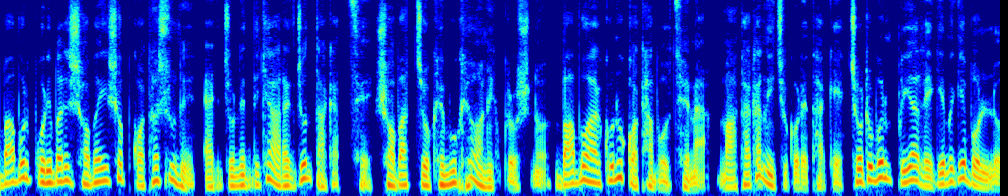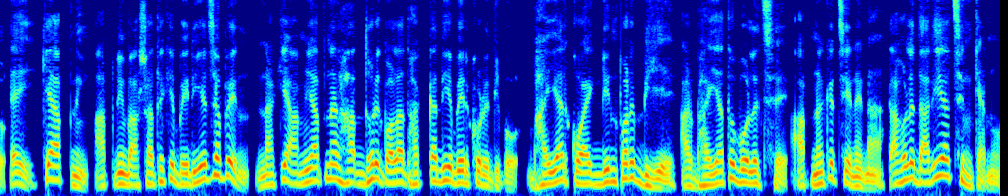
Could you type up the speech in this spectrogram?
বাবুর পরিবারের সবাই সব কথা শুনে একজনের দিকে আরেকজন তাকাচ্ছে। সবার চোখে মুখে অনেক প্রশ্ন। বাবু আর কোনো কথা বলছে না। মাথাটা নিচু করে থাকে। ছোট বোন প্রিয়া রেগে মেগে বলল এই কে আপনি? আপনি বাসা থেকে বেরিয়ে যাবেন? নাকি আমি আপনার হাত ধরে গলা ধাক্কা দিয়ে বের করে দিব? ভাইয়ার কয়েকদিন পরে বিয়ে আর ভাইয়া তো বলেছে আপনাকে চেনে না। তাহলে দাঁড়িয়ে আছেন কেন?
